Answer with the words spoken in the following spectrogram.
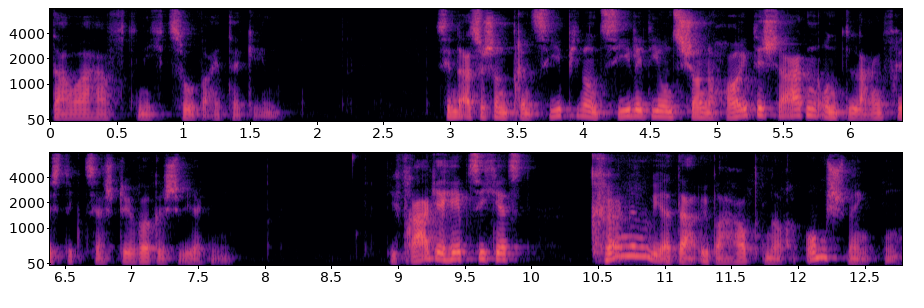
dauerhaft nicht so weitergehen. Sind also schon Prinzipien und Ziele, die uns schon heute schaden und langfristig zerstörerisch wirken. Die Frage hebt sich jetzt, können wir da überhaupt noch umschwenken?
